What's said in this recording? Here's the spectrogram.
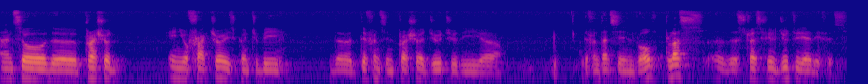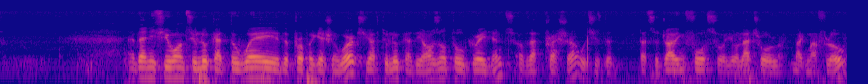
And so the pressure in your fracture is going to be the difference in pressure due to the uh, different density involved, plus uh, the stress field due to the edifice. And then if you want to look at the way the propagation works, you have to look at the horizontal gradient of that pressure, which is the, that's the driving force for your lateral magma flow.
